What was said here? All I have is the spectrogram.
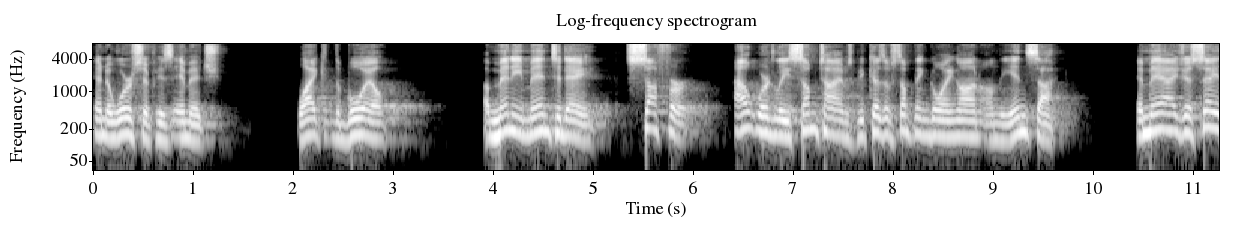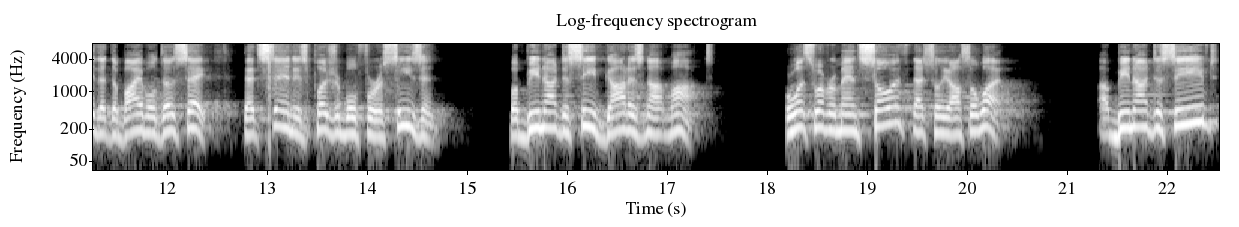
and to worship his image. Like the boil, many men today suffer outwardly sometimes because of something going on on the inside. And may I just say that the Bible does say that sin is pleasurable for a season, but be not deceived, God is not mocked. For whatsoever man soweth, that shall he also what? Uh, be not deceived,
